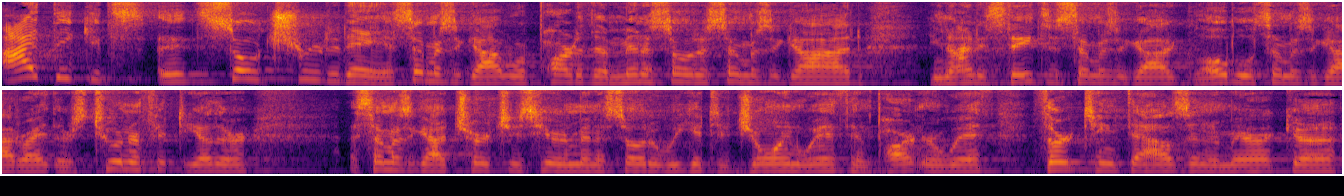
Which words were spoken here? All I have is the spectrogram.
I think it's, it's so true today. Assemblies of God, we're part of the Minnesota Assemblies of God, United States Assemblies of God, Global Assemblies of God, right? There's 250 other Assemblies of God churches here in Minnesota we get to join with and partner with 13,000 in America,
